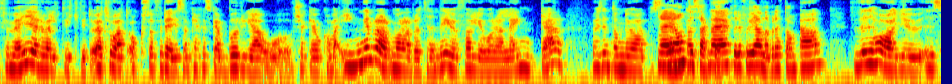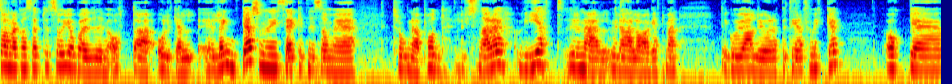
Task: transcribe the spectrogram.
för mig är det väldigt viktigt och jag tror att också för dig som kanske ska börja och försöka komma in i en bra morgonrutin. Det är ju att följa våra länkar. Jag vet inte om du har Nej, jag har inte sagt Nej. det. Så det får du gärna berätta om. Ja, för vi har ju i Sana-konceptet så jobbar vi med åtta olika eh, länkar som ni säkert ni som är trogna poddlyssnare vet vid, den här, vid det här laget men det går ju aldrig att repetera för mycket. Och eh,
